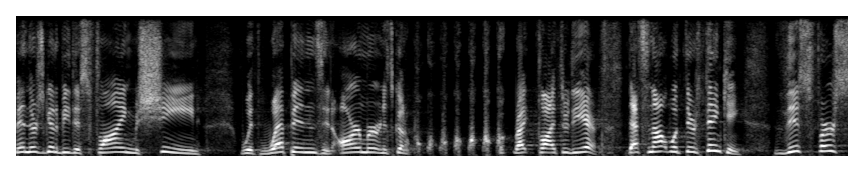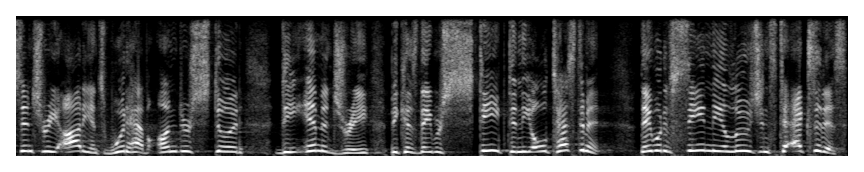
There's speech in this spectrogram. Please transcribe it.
man, there's going to be this flying machine with weapons and armor and it's going to right fly through the air. That's not what they're thinking. This first century audience would have understood the imagery because they were steeped in the Old Testament. They would have seen the allusions to Exodus.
